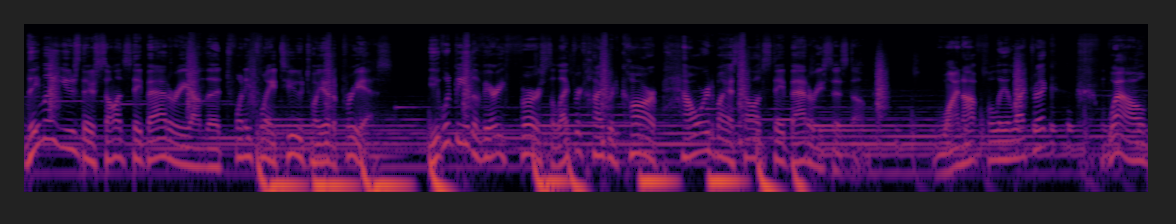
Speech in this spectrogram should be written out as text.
They might use their solid state battery on the 2022 Toyota Prius. It would be the very first electric hybrid car powered by a solid state battery system. Why not fully electric? Well,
